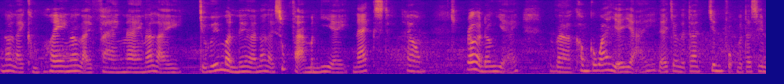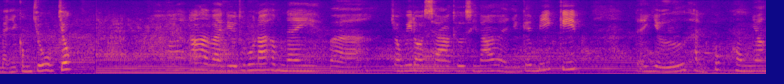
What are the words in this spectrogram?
nó lại complain nó lại phàn nàn nó lại chửi mình hay là nó lại xúc phạm mình như vậy? Next thấy không? Rất là đơn giản và không có quá dễ dãi để cho người ta chinh phục người ta xem bạn như công chúa một chút đó là vài điều tôi muốn nói hôm nay và trong video sau thư sẽ nói về những cái bí kíp để giữ hạnh phúc hôn nhân.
